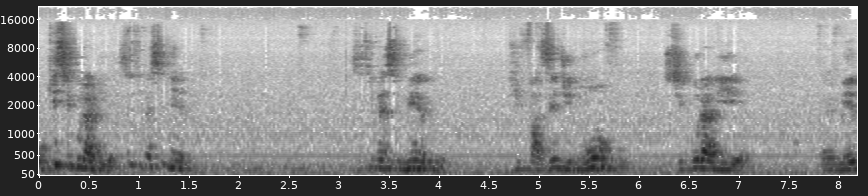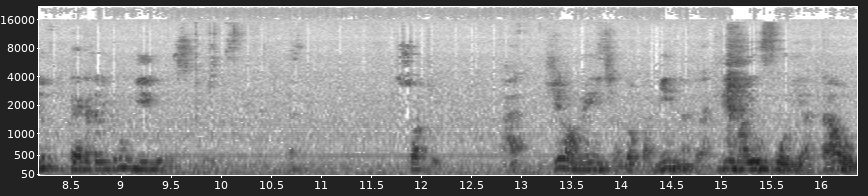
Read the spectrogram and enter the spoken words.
o que seguraria? Se tivesse medo. Se tivesse medo de fazer de novo, seguraria. É medo que pega também para o umbigo. Né? Só que, a, geralmente, a dopamina ela cria uma euforia tal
